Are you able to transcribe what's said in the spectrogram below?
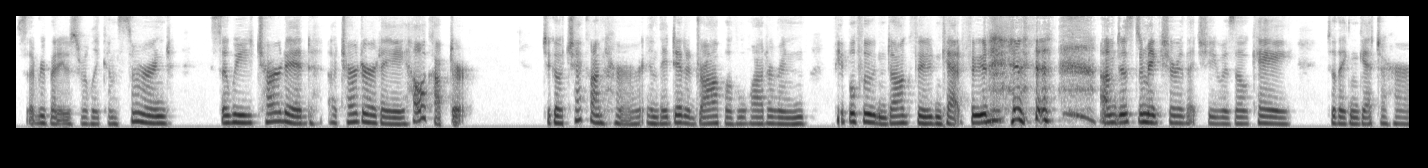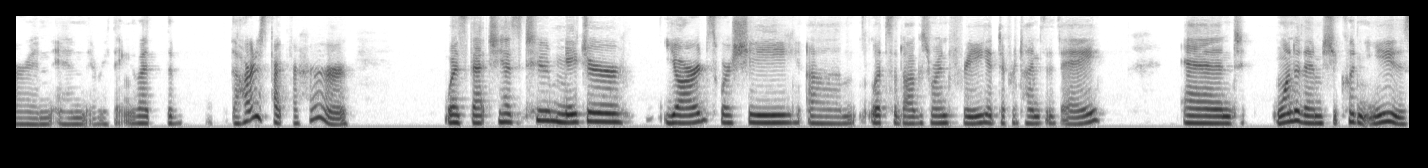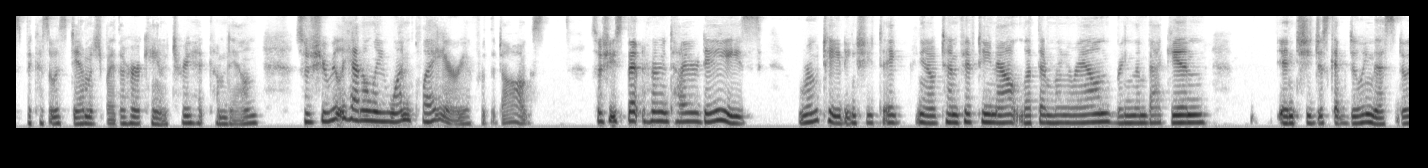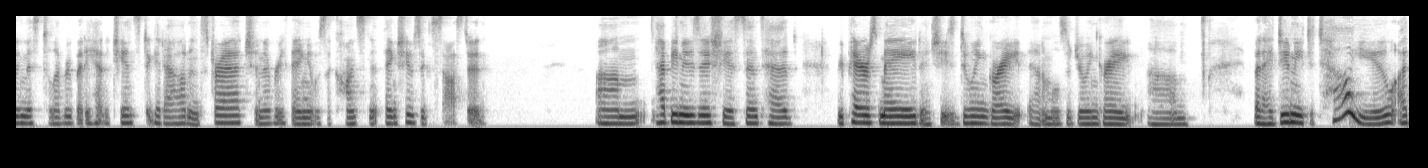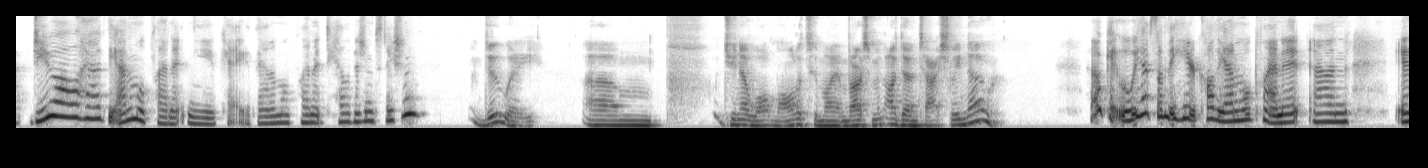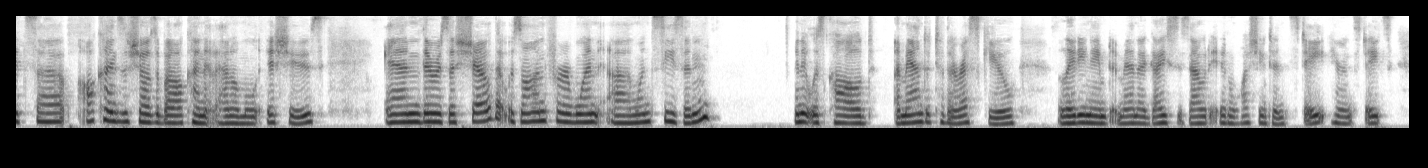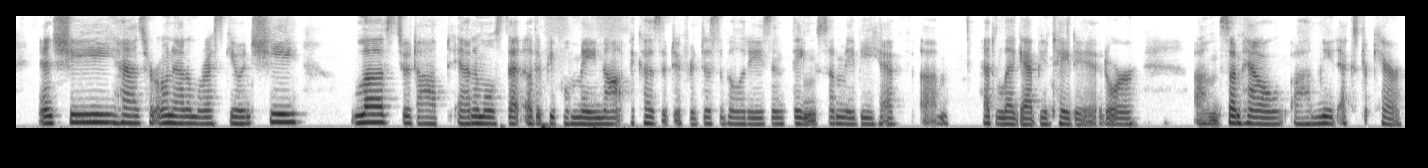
so everybody was really concerned. So we charted uh, chartered a helicopter to go check on her, and they did a drop of water and people food and dog food and cat food, um, just to make sure that she was okay till they can get to her and and everything. But the the hardest part for her was that she has two major yards where she um, lets the dogs run free at different times of day and one of them she couldn't use because it was damaged by the hurricane. A tree had come down. So she really had only one play area for the dogs. So she spent her entire days rotating. She'd take, you know, 10, 15 out, let them run around, bring them back in. And she just kept doing this, doing this till everybody had a chance to get out and stretch and everything. It was a constant thing. She was exhausted. Um, happy news is she has since had repairs made and she's doing great. Animals are doing great. Um, but I do need to tell you uh, do you all have the Animal Planet in the UK, the Animal Planet television station? Do we? Um, do you know what, Marla? To my embarrassment, I don't actually know. Okay, well, we have something here called the Animal Planet, and it's uh, all kinds of shows about all kind of animal issues. And there was a show that was on for one uh, one season, and it was called Amanda to the Rescue. A lady named Amanda Giese is out in Washington State, here in the States, and she has her own animal rescue and she loves to adopt animals that other people may not because of different disabilities and things. Some maybe have um, had a leg amputated or um, somehow um, need extra care.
